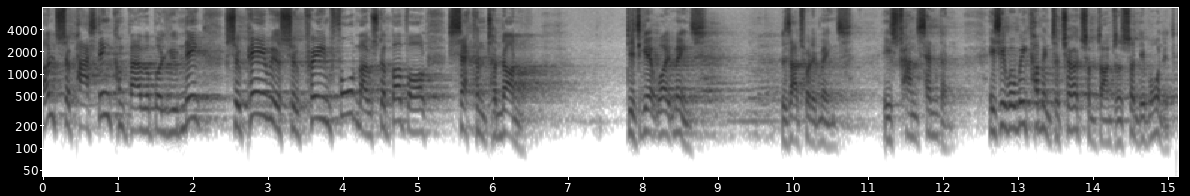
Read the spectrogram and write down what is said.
unsurpassed, incomparable, unique, superior, supreme, foremost, above all, second to none. Did you get what it means? Because that's what it means. He's transcendent. You see, when we come into church sometimes on Sunday mornings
